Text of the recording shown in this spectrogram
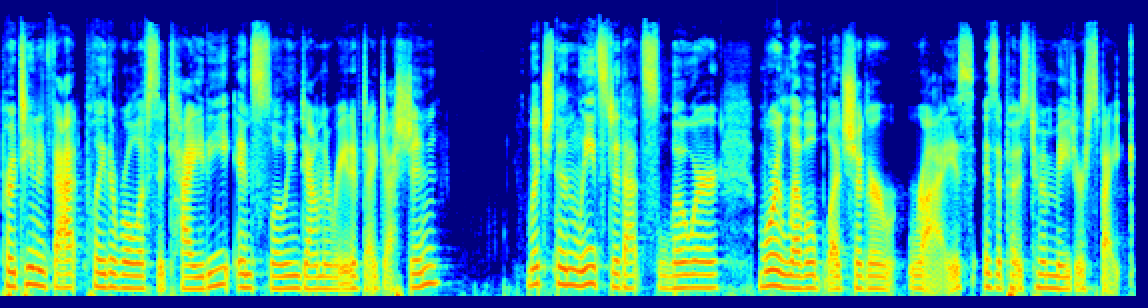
Protein and fat play the role of satiety in slowing down the rate of digestion, which then leads to that slower, more level blood sugar rise as opposed to a major spike.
